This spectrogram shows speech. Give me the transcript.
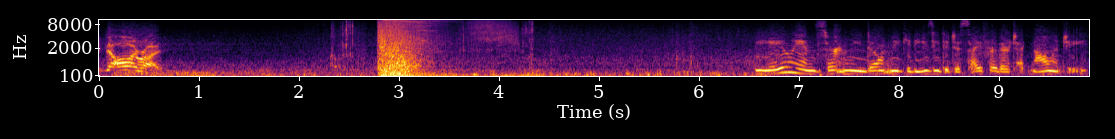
Take the high road. The aliens certainly don't make it easy to decipher their technology.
